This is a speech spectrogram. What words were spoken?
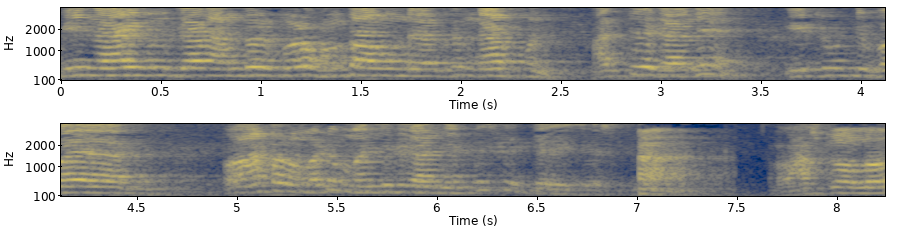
మీ నాయకులు కానీ అందరూ కూడా హుందా ఉండేటట్టు నేర్పండి. అంతేగాని ఇటువంటి పాటలు మటు మంచిది కాని చెప్పేసి తెలియజేస్తున్నాను రాష్ట్రంలో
